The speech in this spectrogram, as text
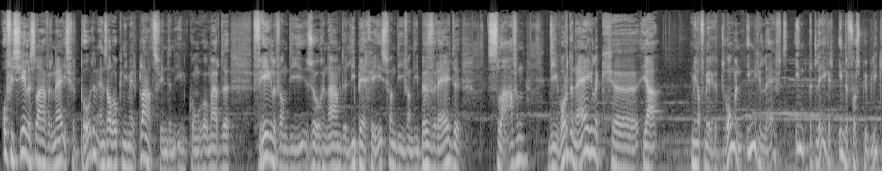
officiële slavernij is verboden en zal ook niet meer plaatsvinden in Congo. Maar de vele van die zogenaamde liberés, van die, van die bevrijde slaven, die worden eigenlijk uh, ja, min of meer gedwongen ingelijfd in het leger, in de force publiek.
